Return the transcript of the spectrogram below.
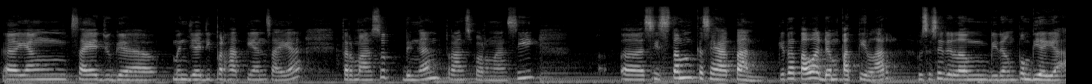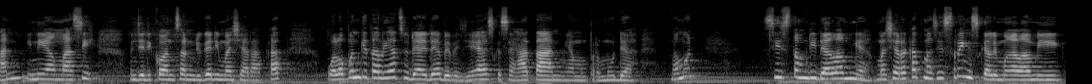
eh, yang saya juga menjadi perhatian saya termasuk dengan transformasi eh, sistem kesehatan. Kita tahu ada empat pilar khususnya dalam bidang pembiayaan ini yang masih menjadi concern juga di masyarakat. Walaupun kita lihat sudah ada BPJS kesehatan yang mempermudah, namun sistem di dalamnya masyarakat masih sering sekali mengalami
